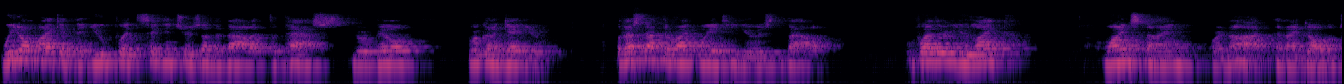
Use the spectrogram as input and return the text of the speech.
we don't like it that you put signatures on the ballot to pass your bill. We're gonna get you. But that's not the right way to use the ballot. Whether you like Weinstein or not, and I don't,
